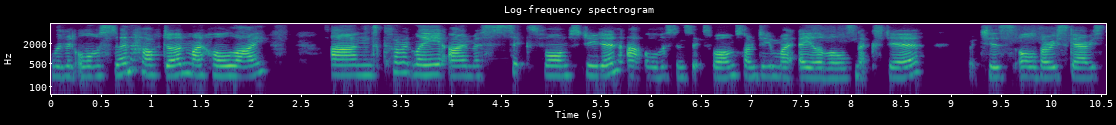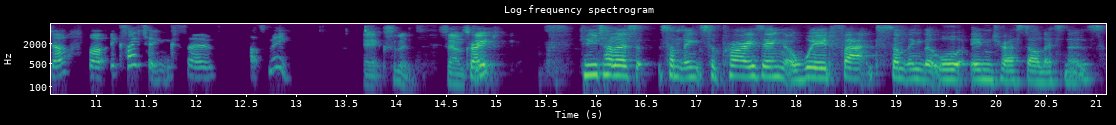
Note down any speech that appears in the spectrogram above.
live in Ulverston, have done my whole life. And currently I'm a sixth form student at Ulverston Sixth Form. So I'm doing my A levels next year, which is all very scary stuff, but exciting. So that's me. Excellent. Sounds Great. good. Can you tell us something surprising, a weird fact, something that will interest our listeners?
